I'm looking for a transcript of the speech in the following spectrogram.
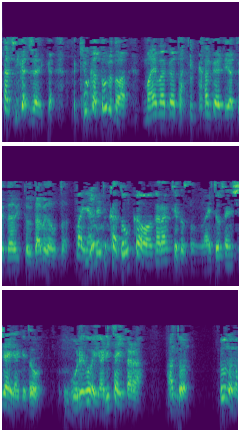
短時間じゃないか。許可取るのは前々から多分考えてやってないとダメだもんな。まあやれるかどうかはわからんけど、その内藤戦次第だけど、うん俺はやりたいから、あとは、ローナが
